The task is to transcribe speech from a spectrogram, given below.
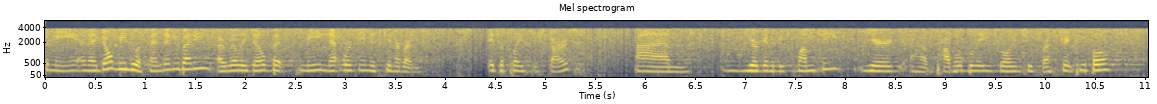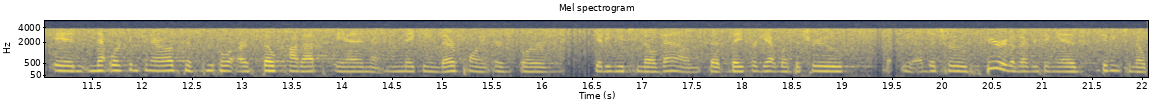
to me, and I don't mean to offend anybody, I really don't, but to me, networking is kindergarten. It's a place to start. Um, you're going to be clumsy. You're uh, probably going to frustrate people in networking scenarios because people are so caught up in making their point or, or getting you to know them that they forget what the true, you know, the true spirit of everything is: getting to know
